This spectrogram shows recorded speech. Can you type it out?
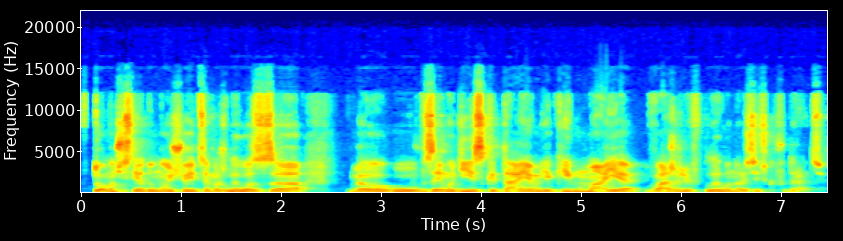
в тому числі я думаю, що і це можливо з е, у взаємодії з Китаєм, який має важелі впливу на Російську Федерацію.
